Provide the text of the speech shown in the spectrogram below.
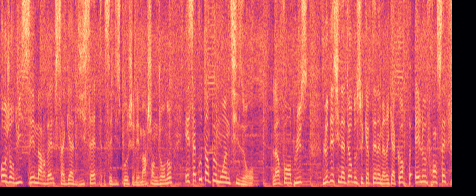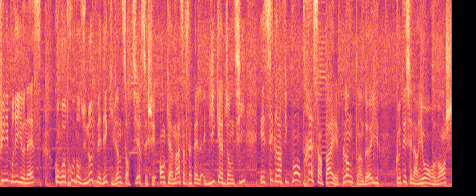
aujourd'hui c'est Marvel Saga 17, c'est dispo chez les marchands de journaux et ça coûte un peu moins de 6 euros. L'info en plus, le dessinateur de ce Captain America Corp est le français Philippe Brionnes qu'on retrouve dans une autre BD qui vient de sortir, c'est chez Ankama, ça s'appelle Geek Agency et c'est graphiquement très sympa et plein de clins d'œil. Côté scénario, en revanche,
